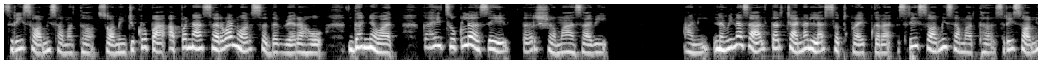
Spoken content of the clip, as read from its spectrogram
श्री स्वामी समर्थ स्वामींची कृपा आपण सर्वांवर सदव्य राहो. धन्यवाद. काही चुकलं असेल तर क्षमा असावी. आणि नवीन असाल तर चॅनलला सबस्क्राईब करा. श्री स्वामी समर्थ श्री स्वामी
